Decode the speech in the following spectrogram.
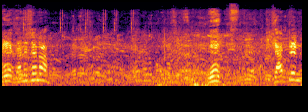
ఏ గణేశనా? ఏ కెప్టెన్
